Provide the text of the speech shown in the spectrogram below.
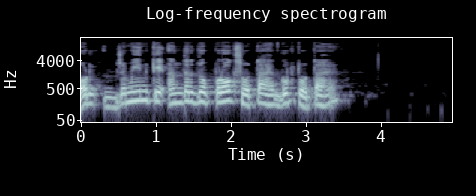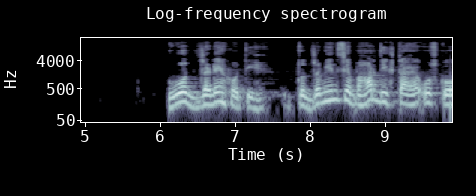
और ज़मीन के अंदर जो प्रोक्स होता है, गुप्त होता है वो जड़ें होती हैं तो ज़मीन से बाहर दिखता है, उसको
